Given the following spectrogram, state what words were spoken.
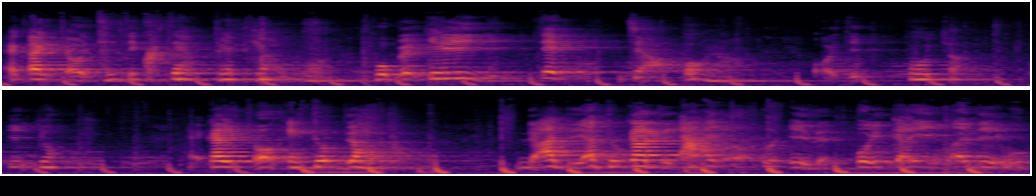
Εκαίτω την τελευταία παιδιά μου που με γίνει και απορώ ότι πούτα η γιο. Εκαίτω και τον Νάτο. Νάτια του κάτι άλλο είναι που η καεί μαζί μου.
